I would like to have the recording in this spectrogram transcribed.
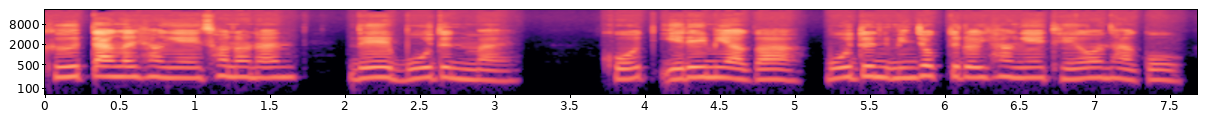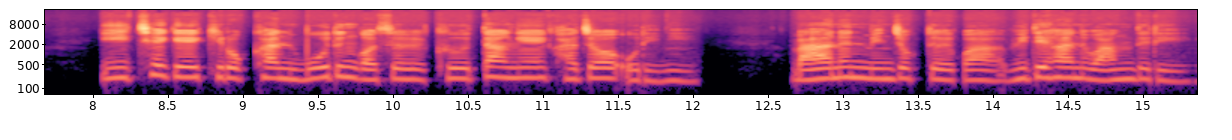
그 땅을 향해 선언한 내 모든 말, 곧 예레미야가 모든 민족들을 향해 대언하고 이 책에 기록한 모든 것을 그 땅에 가져오리니 많은 민족들과 위대한 왕들이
